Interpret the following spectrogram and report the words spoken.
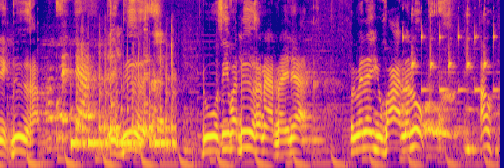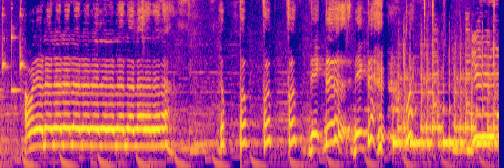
เด็กดื้อครับ เด็กดื้อ ดูซิว่าดื้อขนาดไหนเนี่ย มันไม่ได้อยู่บ้านนะลูก เอาเอามาเร็วเร็วเร็วเร็วเร็วเร็วเร็วเร็วเร็วเร็วเร็วปึ๊บปึ๊บปึ๊บปึ๊บเด็กดื้อ เด็กดื้อ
